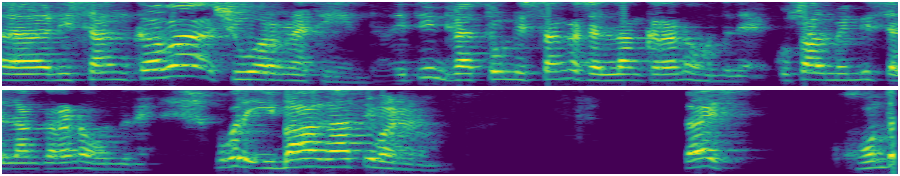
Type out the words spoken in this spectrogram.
නිසංකව ශුවර් නැතිහින්ද ඉතින් පැතුම් නිසංග සෙල්ලම් කරන්න හොඳ නෑ. කුසල් මෙන්ඩි සෙල්ලම් කරන්න හොඳ නෑ. මොකද ඉබාගාතේ වඩනවා. ගයිස් හොඳ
